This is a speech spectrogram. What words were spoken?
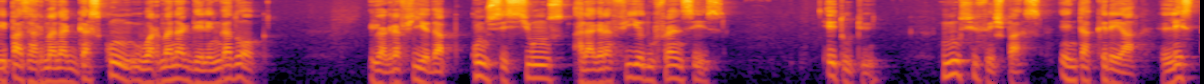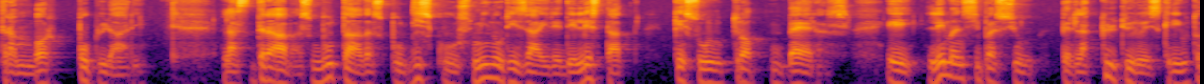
e pas armanac gascun o armanac de l'engadoc. Ua grafia da concessions a la grafia du francès. E tutu, non suffeix pas enta crear l'estrambor populari. Las dravas butadas pu discurs minorizaire de l'estat que son trop veras e l'emancipazione per la cultura escrita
